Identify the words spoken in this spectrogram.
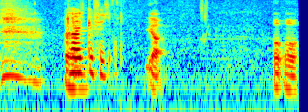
Breit gefächert. Ja. Oh oh.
